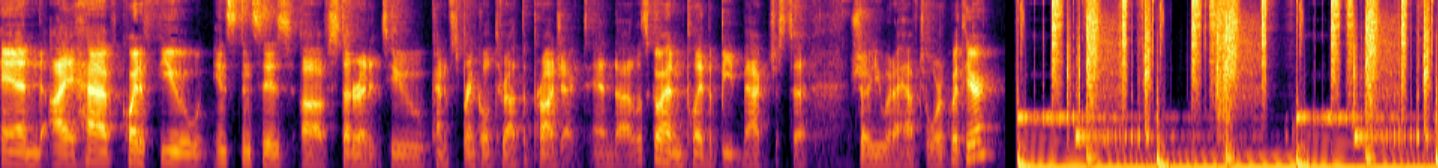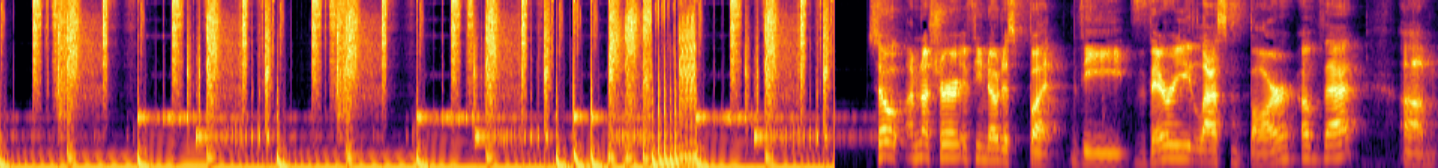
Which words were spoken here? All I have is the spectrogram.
and I have quite a few instances of Stutter Edit 2 kind of sprinkled throughout the project. And uh, let's go ahead and play the beat back just to show you what I have to work with here. So I'm not sure if you noticed, but the very last bar of that, um,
